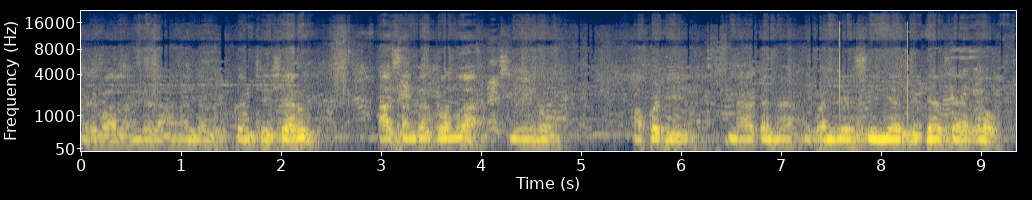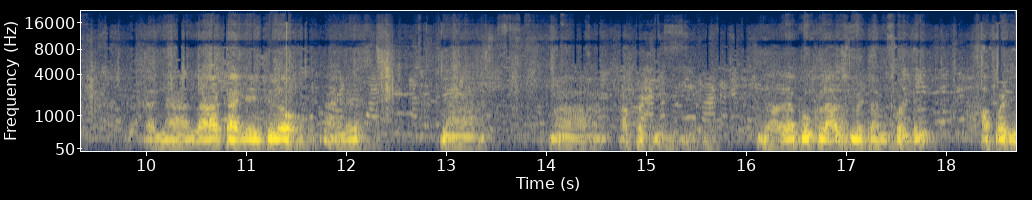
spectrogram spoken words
అది వాళ్ళందరూ ఆనందం చేశారు. ఆ సందర్భంగా నేను అప్పటి నాకన్నా వన్ ఇయర్ సీనియర్ విద్యాసాగరరావు నా లా కాలేజీలో ఆయన అప్పటి దాదాపు క్లాస్మేట్ అనుకోండి. అప్పటి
